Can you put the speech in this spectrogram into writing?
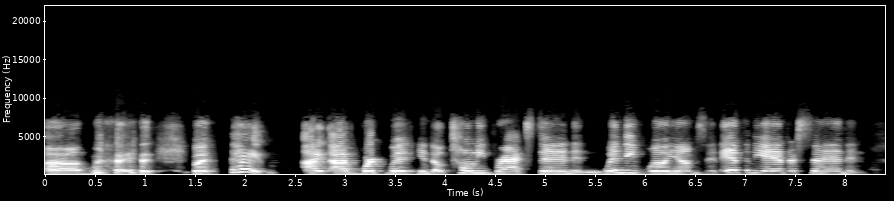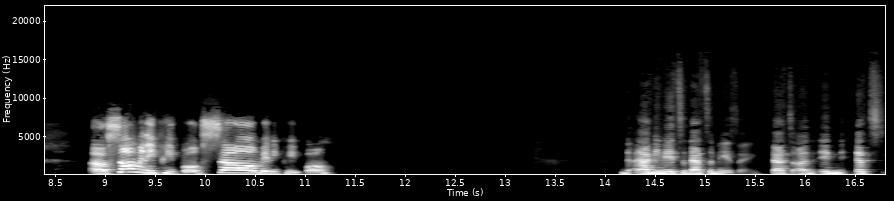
Um, but hey, I, I've worked with, you know, Toni Braxton and Wendy Williams and Anthony Anderson and oh, so many people, so many people. I mean, it's that's amazing. That's un, in, that's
